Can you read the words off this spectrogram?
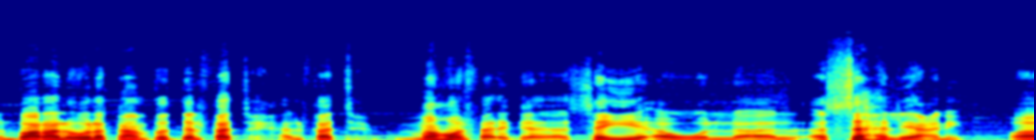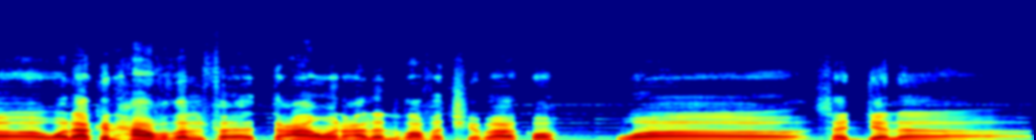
المباراة الأولى كانت ضد الفتح. الفتح ما هو الفرق السيء أو ال- ال- السهل يعني. آه ولكن حافظ التعاون على نظافة شباكه وسجل آه،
